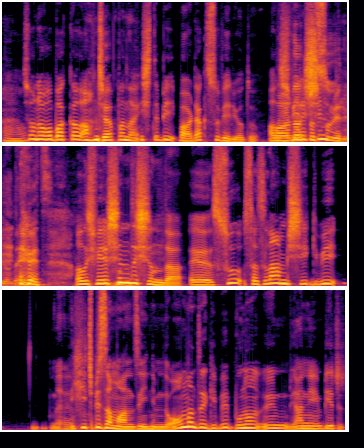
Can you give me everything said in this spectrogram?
Hı -hı. Sonra o bakkal amca bana işte bir bardak su veriyordu. Alışverişin, su veriyordu. Evet. evet alışverişin dışında e, su satılan bir şey gibi Evet. hiçbir zaman zihnimde olmadığı gibi bunu yani bir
